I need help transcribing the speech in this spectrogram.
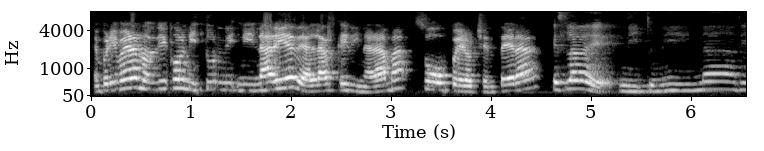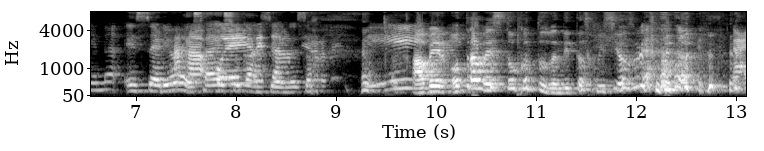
En primera nos dijo Ni tú ni, ni nadie de Alaska y Dinarama, súper ochentera. Es la de Ni tú ni nadie, na- ¿En serio? Ajá, Esa es su canción. Esa. Sí. A ver, otra vez tú con tus benditos juicios, güey. Ah,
